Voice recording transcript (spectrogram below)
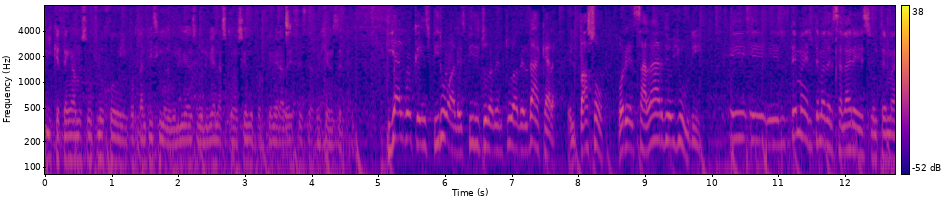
y que tengamos un flujo importantísimo de bolivianos y bolivianas conociendo por primera vez estas regiones del país. Y algo que inspiró al espíritu de aventura del Dakar, el paso por el Salar de Uyuni. Eh, eh, el, tema, el tema del salar es un tema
